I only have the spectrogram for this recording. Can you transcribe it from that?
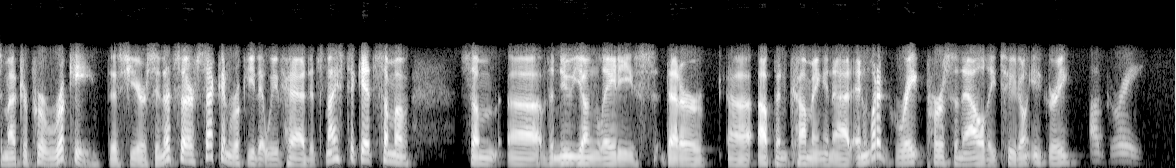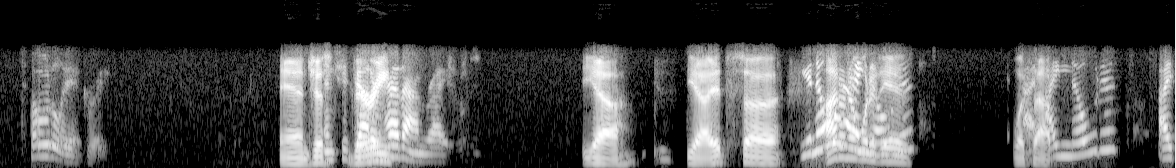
Symetra Pro rookie this year. So that's our second rookie that we've had. It's nice to get some of some uh, of the new young ladies that are uh, up and coming and that. And what a great personality too, don't you agree? Agree. Totally agree. And just and she's very got her head on right. yeah, yeah. It's uh, You know I don't know I what noticed? it is. What's I, that? I noticed. I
